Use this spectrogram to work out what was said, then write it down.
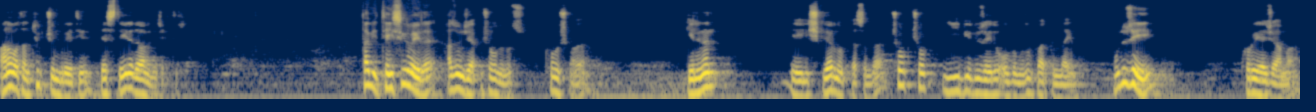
Anavatan Türk Cumhuriyeti desteğiyle devam edecektir. Tabii Teysir Bey ile az önce yapmış olduğunuz konuşmada gelinen e, ilişkiler noktasında çok çok iyi bir düzeyde olduğumuzun farkındayım. Bu düzeyi koruyacağıma,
